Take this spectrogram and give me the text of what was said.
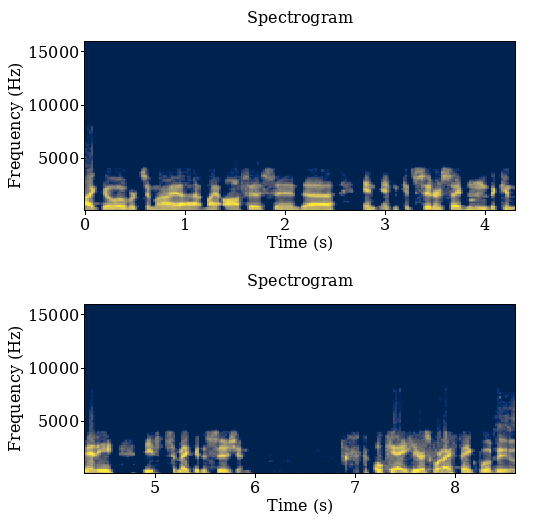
I'd go over to my, uh, my office and, uh, and, and consider and say, hmm, the committee needs to make a decision okay, here's what I think we'll do.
